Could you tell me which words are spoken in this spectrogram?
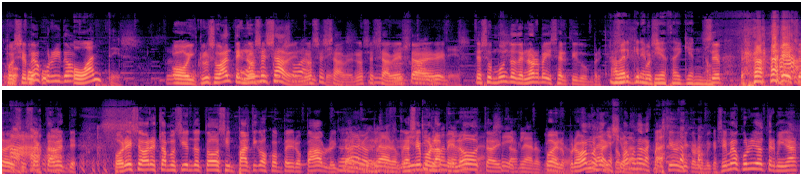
pues O- se me ha ocurrido... O antes. O incluso antes, no se sabe, no se antes. sabe, no se sabe. Antes. este es un mundo de enorme incertidumbre. A ver quién Pues empieza y quién no. Se- eso es, exactamente. Por eso ahora estamos siendo todos simpáticos con Pedro Pablo y Claro, tal. claro, Le hacemos la pelota nota. y Sí, tal. claro, Bueno, pero vamos a esto, vamos a las canciones económicas. Se me ha ocurrido terminar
